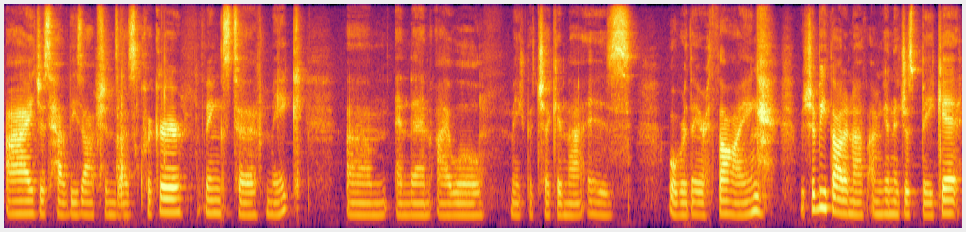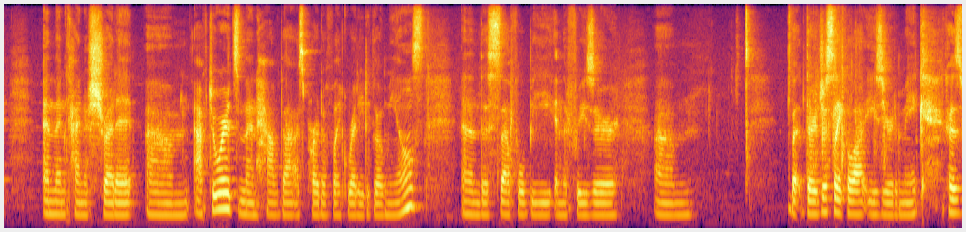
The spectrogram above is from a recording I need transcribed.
I just have these options as quicker things to make. Um, and then I will make the chicken that is over there thawing, which should be thawed enough. I'm gonna just bake it and then kind of shred it um, afterwards and then have that as part of like ready to go meals. And then this stuff will be in the freezer. Um, but they're just like a lot easier to make because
